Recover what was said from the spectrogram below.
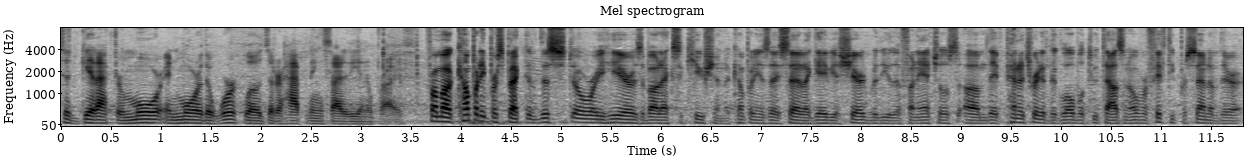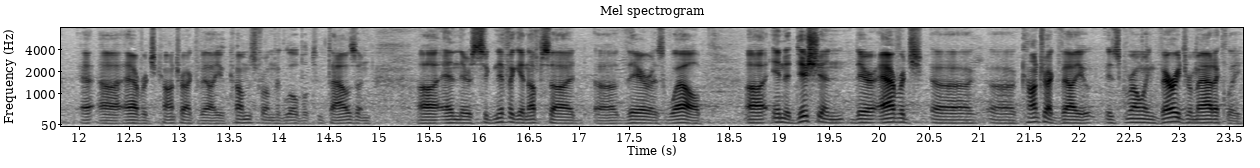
to get after more and more of the workloads that are happening inside of the enterprise. From a company perspective, this story here is about execution. A company, as I said, I gave you, shared with you the financials. Um, they've penetrated the Global 2000. Over 50% of their uh, uh, average contract value comes from the Global 2000. Uh, and there's significant upside uh, there as well. Uh, in addition, their average uh, contract value is growing very dramatically.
